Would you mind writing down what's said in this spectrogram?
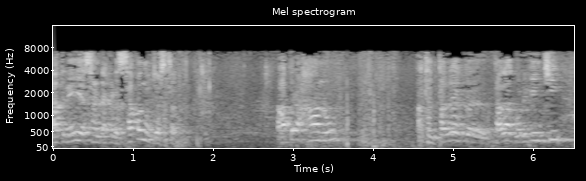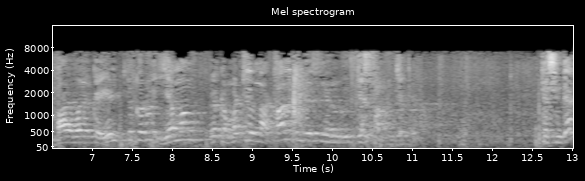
అతను ఏం చేస్తాడంటే అక్కడ శపథం చేస్తాడు. అబ్రహాను అతని తల యొక్క తల గొరిగించి ఆ వాళ్ళ యొక్క ఎంట్రుకలు యమం యొక్క మట్టిలో నా కాళ్ళకు వేసి నేను ఇది చేస్తానని చెప్పాడు. తెలిసిందా?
